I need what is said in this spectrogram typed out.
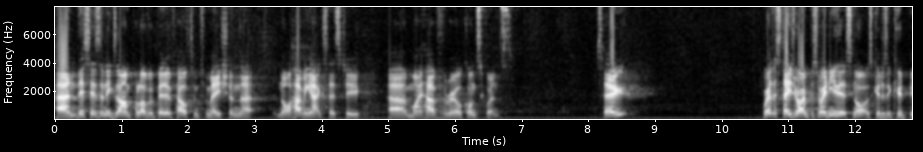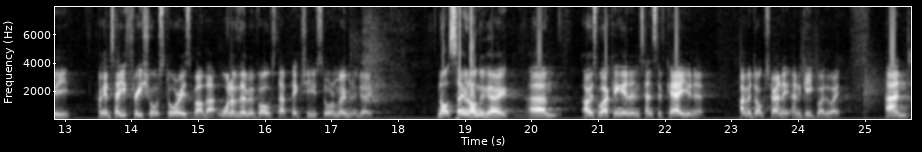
And this is an example of a bit of health information that not having access to uh, might have a real consequence. So we're at the stage where I'm persuading you that it's not as good as it could be. I'm going to tell you three short stories about that. One of them involves that picture you saw a moment ago. Not so long ago, um, I was working in an intensive care unit. I'm a doctor and a, and a geek, by the way. And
